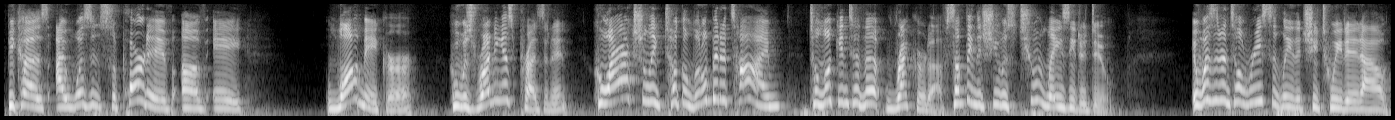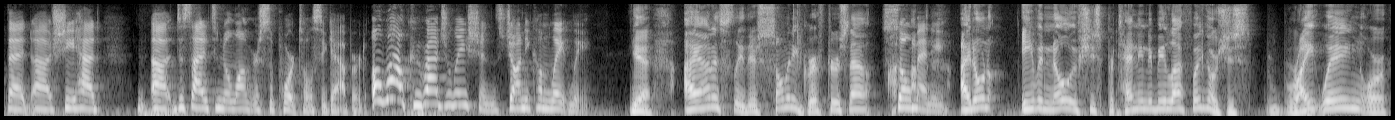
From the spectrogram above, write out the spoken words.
because I wasn't supportive of a lawmaker who was running as president, who I actually took a little bit of time to look into the record of, something that she was too lazy to do. It wasn't until recently that she tweeted out that uh, she had uh, decided to no longer support Tulsi Gabbard. Oh wow, congratulations, Johnny come lately. Yeah, I honestly, there's so many grifters now. So many. I, I don't even know if she's pretending to be left wing or she's right wing or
